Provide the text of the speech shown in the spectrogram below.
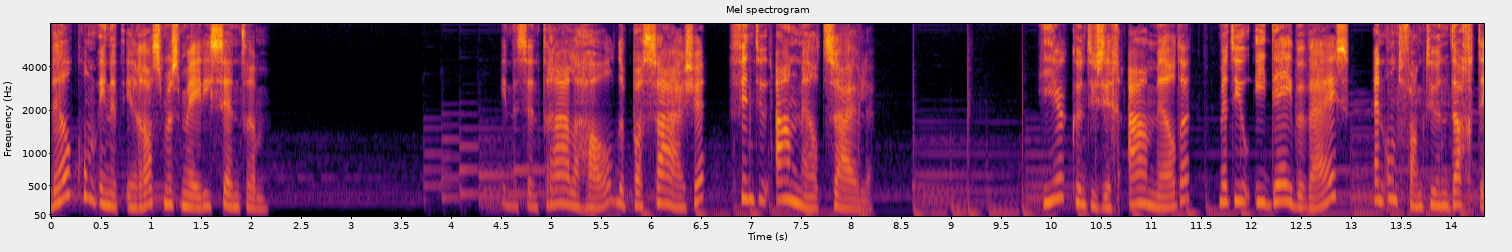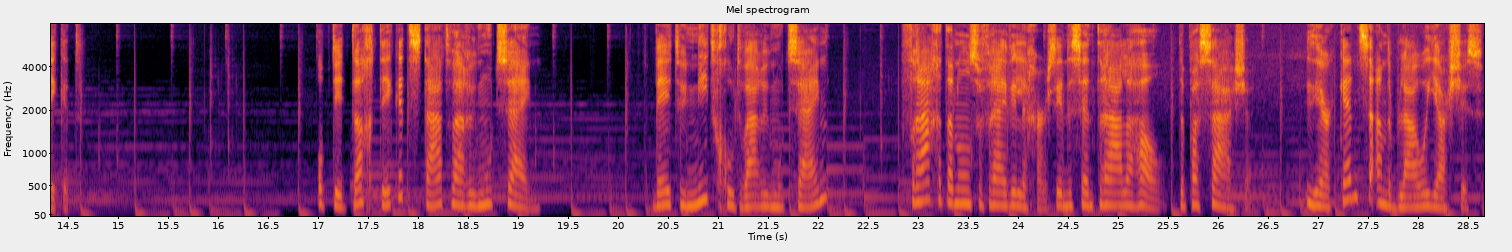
Welkom in het Erasmus Medisch Centrum. In de centrale hal, de Passage, vindt u aanmeldzuilen. Hier kunt u zich aanmelden met uw ID-bewijs en ontvangt u een dagticket. Op dit dagticket staat waar u moet zijn. Weet u niet goed waar u moet zijn? Vraag het aan onze vrijwilligers in de centrale hal, de Passage. U herkent ze aan de blauwe jasjes.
